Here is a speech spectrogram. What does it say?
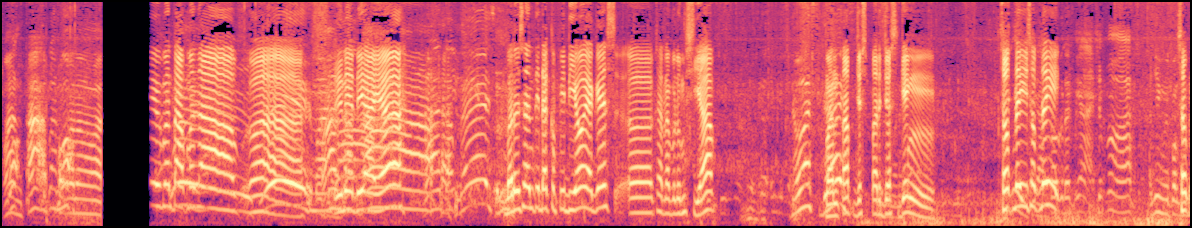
Mantap. Pokoknya. Eh, mantap, mantap. Wah, ini dia ya. Mantap guys. Barusan tidak ke video ya guys, eh, karena belum siap. Jos. Mantap, Jos par Jos geng. Sok deh, sok deh. Ya, Sok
